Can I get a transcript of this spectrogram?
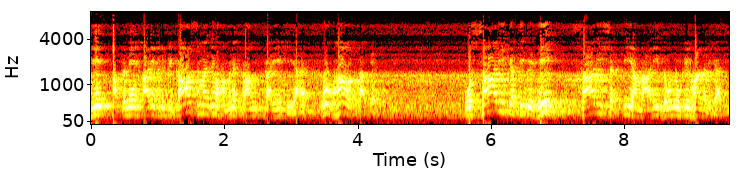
ये अपने आर्यवन विकास में जो हमने काम कार्य किया है, वो वहाँ होता कहते वो सारी गतिविधि, सारी शक्ति हमारी दोनों की वहाँ लग जाती।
